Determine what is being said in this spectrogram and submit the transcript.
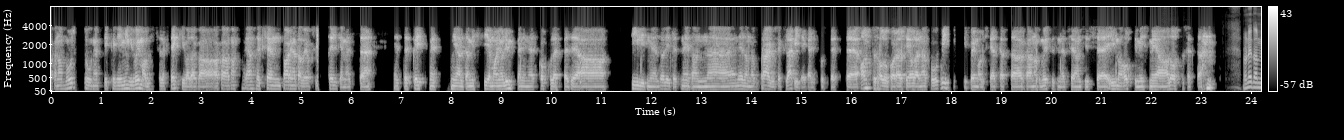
aga noh, ma usun, et ikkagi mingid võimalused selleks tekivad, aga, aga noh, jah, eks see on paari nädala jooksul selgem, et, et, et kõik need nii-öelda, mis siiamaani olümpiani, need kokkulepped ja diilid nii-öelda olid, et need on, need on nagu praeguseks läbi tegelikult, et äh, antud olukorras ei ole nagu mingit võimalust jätkata, aga nagu ma ütlesin, et see on siis äh, ilma optimismi ja lootuseta. no need on.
